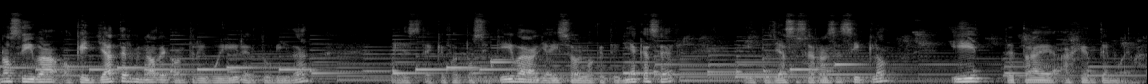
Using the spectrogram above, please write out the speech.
nociva o que ya terminó de contribuir en tu vida, este, que fue positiva, ya hizo lo que tenía que hacer y pues ya se cerró ese ciclo y te trae a gente nueva.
